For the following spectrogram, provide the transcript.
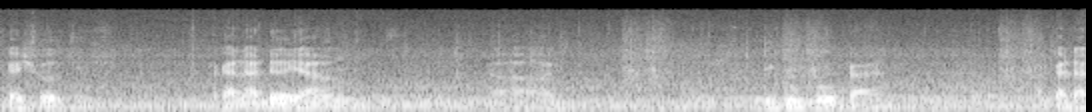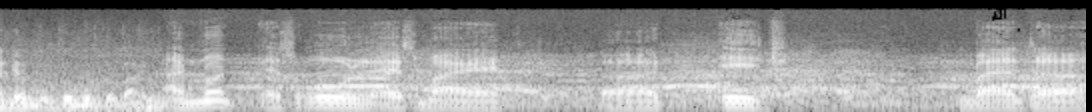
casualties. Akan ada yang uh, digugurkan akan ada muka-muka baru. I'm not as old as my uh, age but uh,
